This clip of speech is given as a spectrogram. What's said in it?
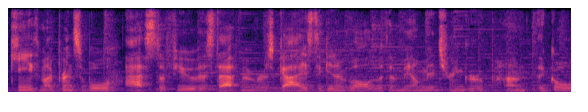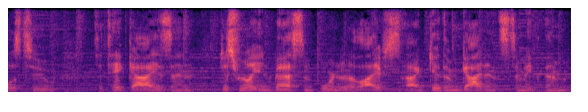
Keith, my principal, asked a few of the staff members, guys, to get involved with a male mentoring group. Um, the goal is to to take guys and just really invest and pour into their lives, uh, give them guidance to make them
